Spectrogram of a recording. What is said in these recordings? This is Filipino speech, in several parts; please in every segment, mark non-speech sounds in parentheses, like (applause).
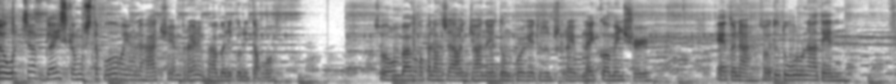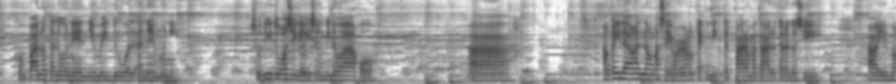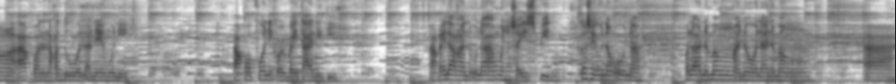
So, what's up guys? Kamusta po kayong lahat? Siyempre, nagbabalik ulit ako. So, kung bago ka pa lang sa akin channel, don't forget to subscribe, like, comment, share. Eto na. So, ituturo natin kung paano talunin yung may dual anemone. So, dito kasi guys, ang ginawa ko, ah, ang kailangan lang kasi, or ang technique para matalo talaga si ah, yung mga aqua na naka-dual anemone, aquaphonic or vitality. Ah, kailangan unahan mo siya sa speed. Kasi unang-una wala namang ano wala namang ah,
